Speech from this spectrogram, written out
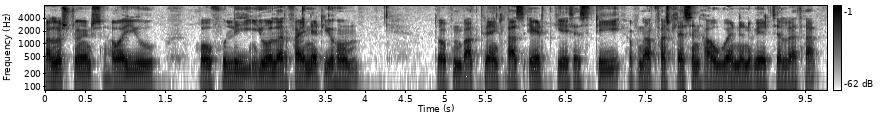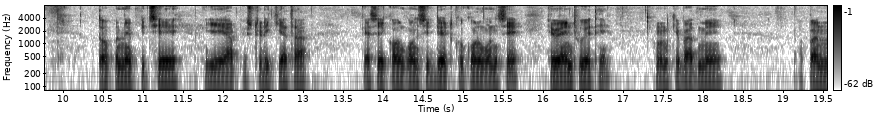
Hello students how are you hopefully you all are fine at your home तो अपन बात करें क्लास एट्थ के एस एस टी अपना first lesson how and and where चल रहा था। तो अपन ने पीछे ये यहाँ पे स्टडी किया था, कैसे कौन कौन सी डेट को कौन कौन से इवेंट हुए थे। उनके बाद में अपन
